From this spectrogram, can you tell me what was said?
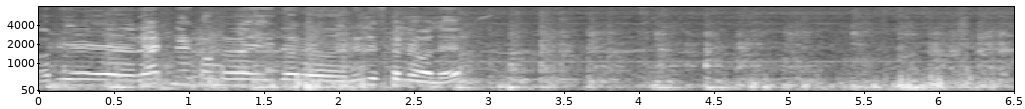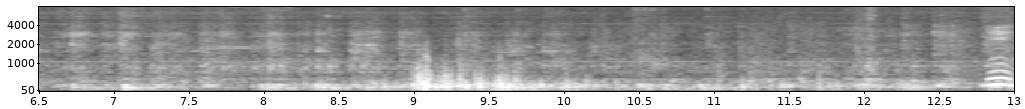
अब ये रैट नेक हम इधर रिलीज़ करने वाले हैं। पाँच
